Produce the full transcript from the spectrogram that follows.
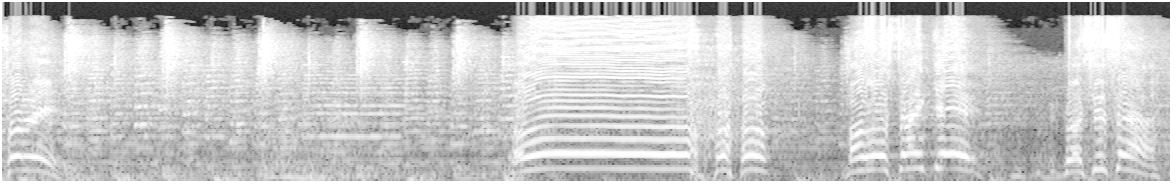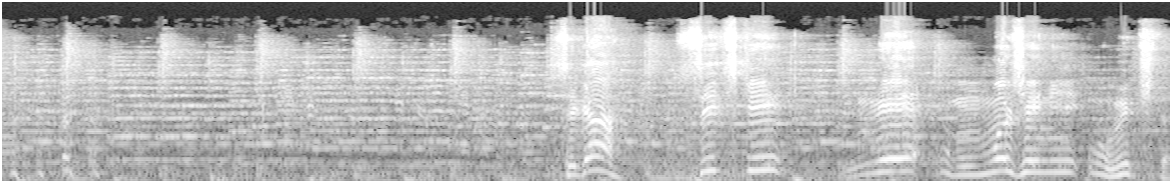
Сори! О! Благостанки! Гласи са! Сега всички неумъжени момичета.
